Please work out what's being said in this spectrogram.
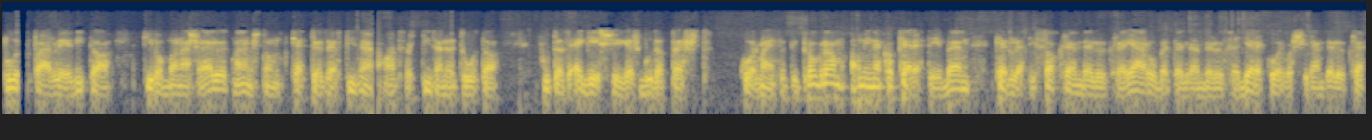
purpárlé vita kirobbanása előtt, már nem is tudom, 2016 vagy 15 óta fut az Egészséges Budapest kormányzati program, aminek a keretében kerületi szakrendelőkre, járóbetegrendelőkre, gyerekorvosi rendelőkre,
